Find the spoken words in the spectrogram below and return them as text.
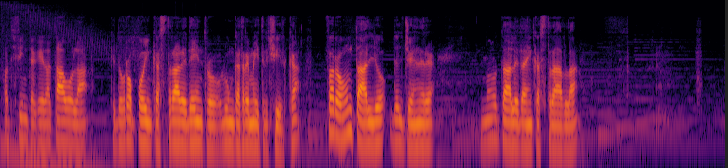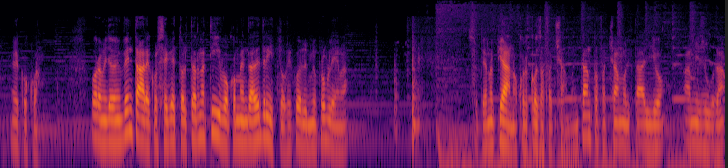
fate finta che la tavola che dovrò poi incastrare dentro lunga 3 metri circa farò un taglio del genere in modo tale da incastrarla. Ecco qua. Ora mi devo inventare col seghetto alternativo come andare dritto che quello è il mio problema. Adesso piano piano qualcosa facciamo. Intanto facciamo il taglio a misura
